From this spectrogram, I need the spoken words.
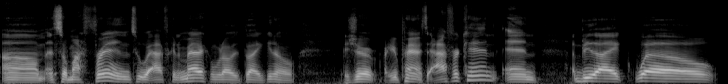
um, and so my friends who were African American would always be like, you know, is your are your parents African? And I'd be like, well,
